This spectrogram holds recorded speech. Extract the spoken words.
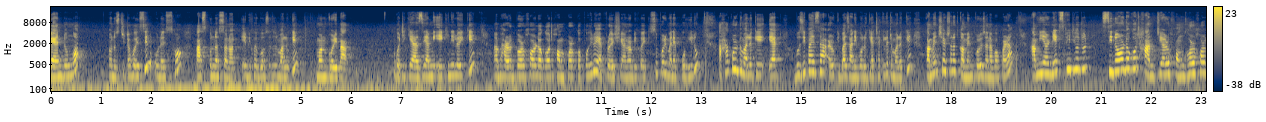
বেণ্ডুঙত অনুষ্ঠিত হৈছিল ঊনৈছশ পাঁচপন্ন চনত। এই বিষয়বস্তুটো তোমালোকে মন কৰিবা। গতিকে আজি আমি এইখিনিলৈকে ভাৰতবৰ্ষৰ লগত সম্পৰ্ক পঢ়িলোঁ এফ্ৰ' এছিয়ানৰ বিষয়ে কিছু পৰিমাণে পঢ়িলোঁ। আশা কৰোঁ তোমালোকে ইয়াত বুজি পাইছা আৰু কিবা জানিবলগীয়া থাকিলে তোমালোকে কমেণ্ট ছেকশ্যনত কমেণ্ট কৰি জনাব পাৰা। আমি ইয়াৰ নেক্সট ভিডিঅ'টোত চীনৰ লগত শান্তি আৰু সংঘৰ্ষৰ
